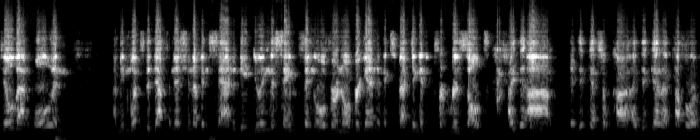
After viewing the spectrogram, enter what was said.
fill that hole? And I mean, what's the definition of insanity? Doing the same thing over and over again and expecting a different result? I did. Um, I did get some. I did get a couple of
